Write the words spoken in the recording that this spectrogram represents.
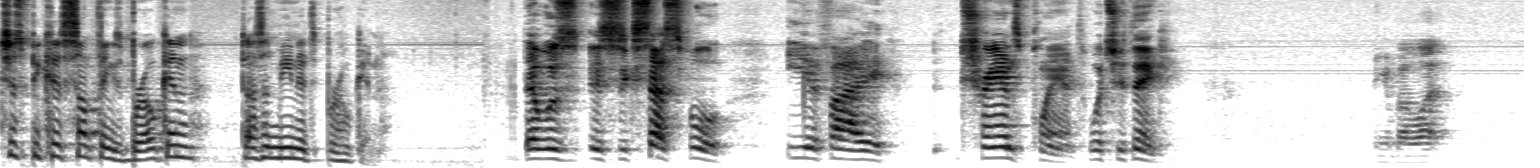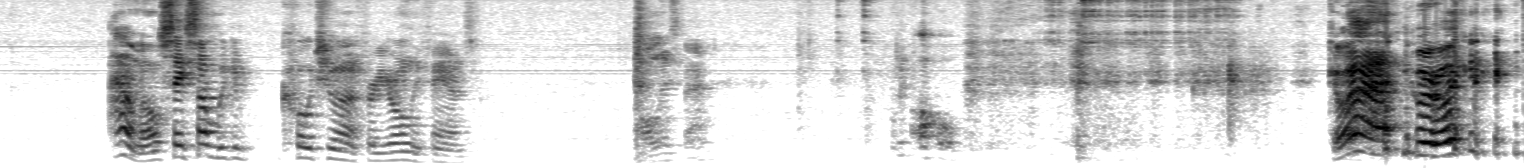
just because something's broken doesn't mean it's broken. That was a successful EFI transplant. What you think? Think about what? I don't know. Say something we can quote you on for your OnlyFans. OnlyFans? Oh. Come on, we're waiting.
